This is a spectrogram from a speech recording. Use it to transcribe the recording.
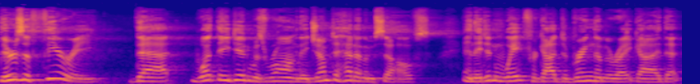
There's a theory that what they did was wrong. They jumped ahead of themselves and they didn't wait for God to bring them the right guy, that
